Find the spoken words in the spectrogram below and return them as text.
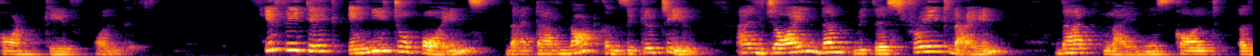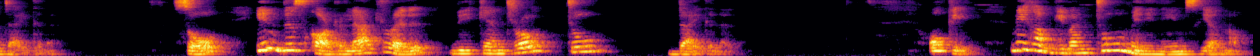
concave polygon. If we take any two points that are not consecutive and join them with a straight line, that line is called a diagonal. So, in this quadrilateral, we can draw two diagonal. Okay, we have given too many names here now.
